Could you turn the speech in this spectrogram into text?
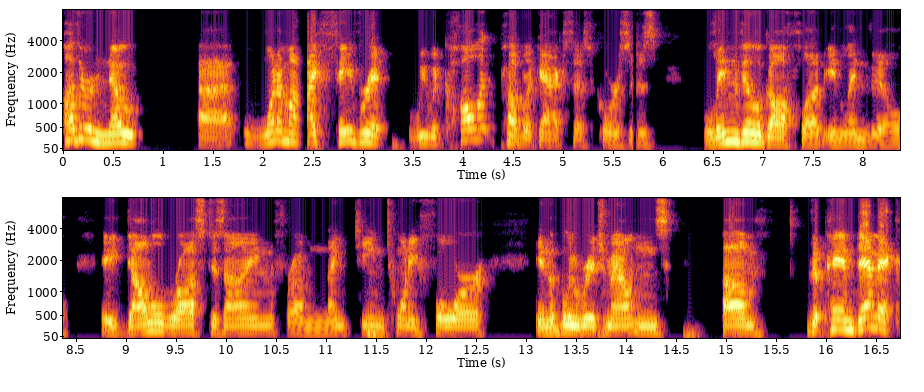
other note uh, one of my favorite, we would call it public access courses, Linville Golf Club in Linville a Donald Ross design from 1924 in the Blue Ridge Mountains. Um, the pandemic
